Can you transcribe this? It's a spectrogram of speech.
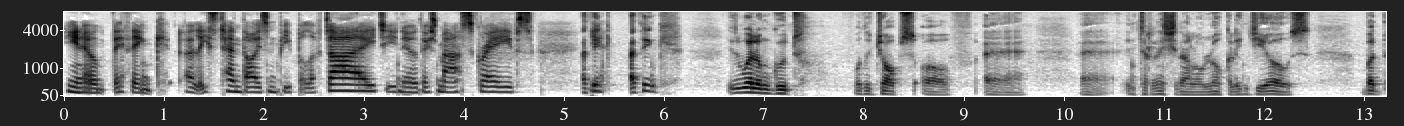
you know, they think at least ten thousand people have died. You know, there's mass graves. I think yeah. I think it's well and good for the jobs of uh, uh, international or local NGOs, but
